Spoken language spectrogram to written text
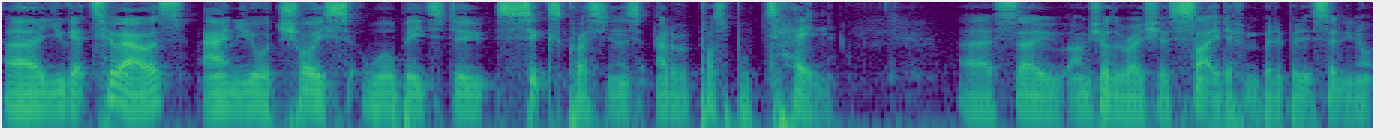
uh, you get two hours, and your choice will be to do six questions out of a possible ten. Uh, so I'm sure the ratio is slightly different, but, but it's certainly not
